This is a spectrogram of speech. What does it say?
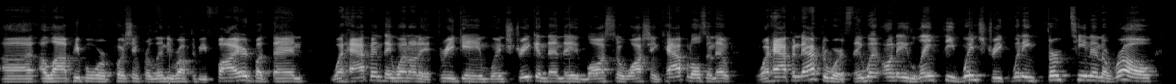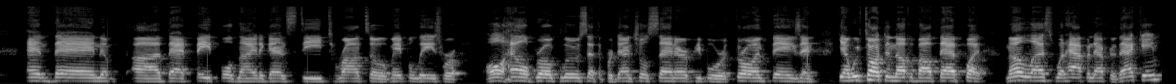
uh, a lot of people were pushing for Lindy Ruff to be fired. But then what happened? They went on a three-game win streak, and then they lost to the Washington Capitals. And then what happened afterwards? They went on a lengthy win streak, winning 13 in a row. And then uh, that fateful night against the Toronto Maple Leafs, where all hell broke loose at the Prudential Center. People were throwing things. And yeah, we've talked enough about that. But nonetheless, what happened after that game?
